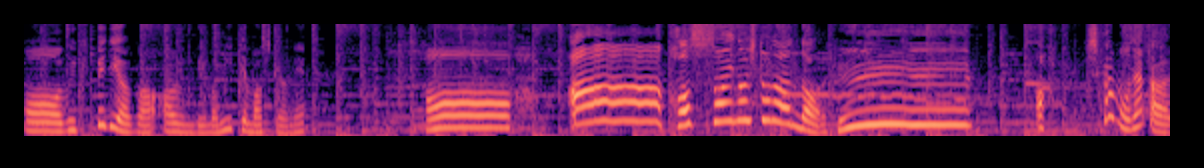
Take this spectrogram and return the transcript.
あーウィキペディアがあるんで今見てますけどね。ああ喝采の人なんだ。へえあしかもなんか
